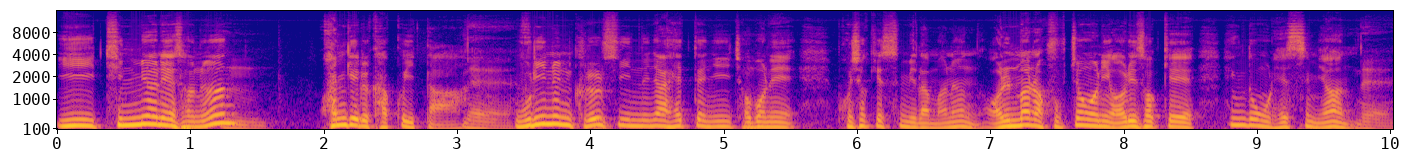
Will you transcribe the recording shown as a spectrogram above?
이 뒷면에서는 음. 관계를 갖고 있다. 네. 우리는 그럴 수 있느냐 했더니 저번에 보셨겠습니다마는 얼마나 국정원이 어리석게 행동을 했으면 네.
